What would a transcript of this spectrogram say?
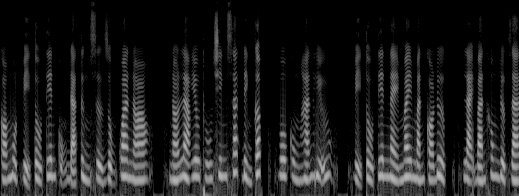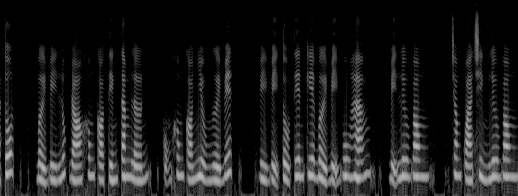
có một vị tổ tiên cũng đã từng sử dụng qua nó. Nó là yêu thú trinh sát đỉnh cấp, vô cùng hãn hữu. Vị tổ tiên này may mắn có được, lại bán không được giá tốt. Bởi vì lúc đó không có tiếng tăm lớn, cũng không có nhiều người biết. Vì vị tổ tiên kia bởi bị vu hãm, bị lưu vong. Trong quá trình lưu vong,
